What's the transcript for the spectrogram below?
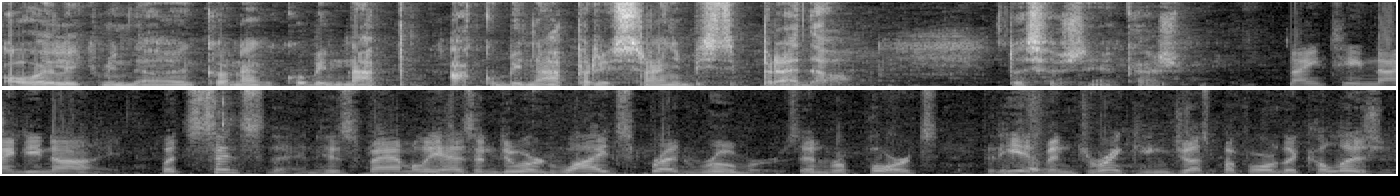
ovaj lik mi deluje kao neko ko bi nap, ako bi napravio sranje bi se predao. To je sve što ja kažem. 1999. But since then, his family has endured widespread rumors and reports that he had been drinking just before the collision.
